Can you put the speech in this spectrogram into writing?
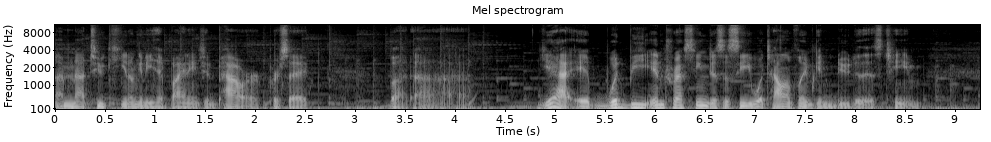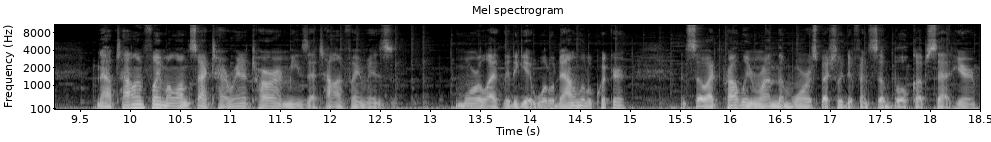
I'm not too keen on getting hit by an Ancient Power, per se. But, uh, yeah, it would be interesting just to see what Talonflame can do to this team. Now, Talonflame alongside Tyranitar means that Talonflame is more likely to get whittled down a little quicker, and so I'd probably run the more especially defensive bulk up set here,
